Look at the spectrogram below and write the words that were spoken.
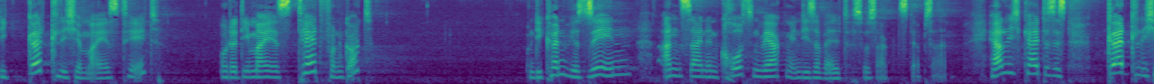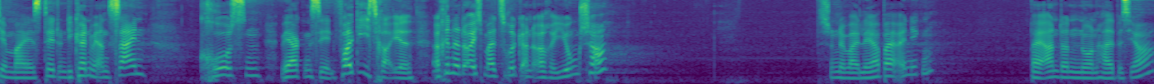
die göttliche Majestät oder die Majestät von Gott. Und die können wir sehen an seinen großen Werken in dieser Welt, so sagt der Psalm. Herrlichkeit, das ist göttliche Majestät und die können wir an seinen großen Werken sehen. Volk Israel, erinnert euch mal zurück an eure Jungschau. Das ist schon eine Weile her bei einigen bei anderen nur ein halbes Jahr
